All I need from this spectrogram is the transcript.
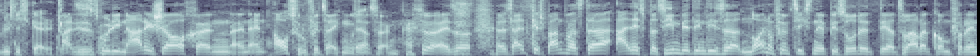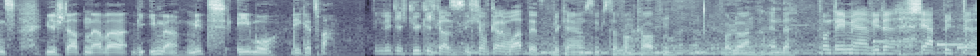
wirklich geil. Also das ist kulinarisch auch ein, ein, ein Ausrufezeichen, muss ja. man sagen. Also, also äh, seid gespannt, was da alles passieren wird in dieser 59. Episode der Zwarer-Konferenz. Wir starten aber wie immer mit Emo Liga 2. Ich bin wirklich glücklich, dass ich habe keine Worte. Wir können uns nichts davon kaufen. Verloren, Ende. Von dem her wieder sehr bitter.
